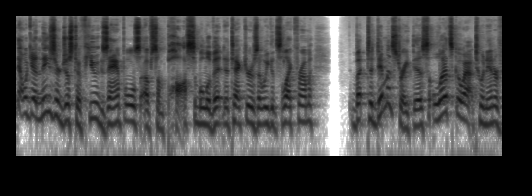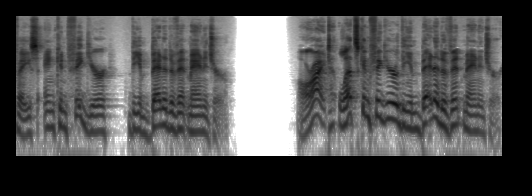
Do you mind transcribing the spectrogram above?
Now, again, these are just a few examples of some possible event detectors that we could select from. But to demonstrate this, let's go out to an interface and configure the embedded event manager. All right, let's configure the embedded event manager.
